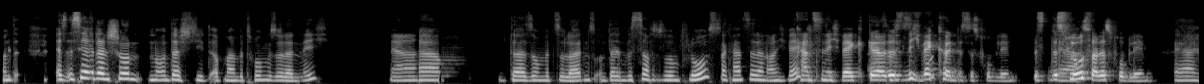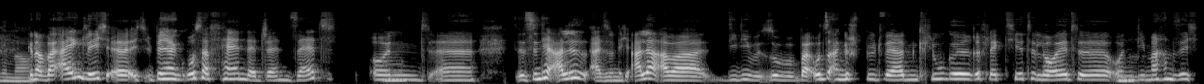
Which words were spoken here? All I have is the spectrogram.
Und es ist ja dann schon ein Unterschied, ob man betrunken ist oder nicht. Ja, Da so mit so Leuten. Und dann bist du auf so einem Floß, da kannst du dann auch nicht weg. kannst du nicht weg. Genau, Also das nicht nicht weg können ist das Problem. Das, das Ja. Floß war das Problem. Ja, genau. Genau, weil eigentlich, äh, ich bin ja ein großer Fan der Gen Z und äh, das sind ja alle, also nicht alle, aber die, die so bei uns angespült werden, kluge, reflektierte Leute und Mhm. die machen sich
